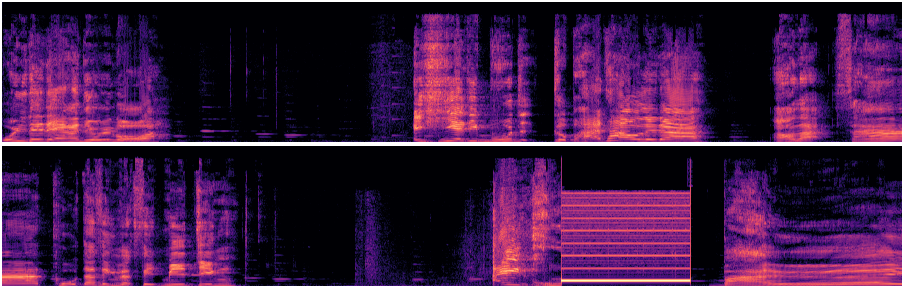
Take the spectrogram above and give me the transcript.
อุ้ยได้แดงอันเดียวเองเหรอ ไอ้เฮียที่บูธเกือบห้าเท่าเลยนะ เอาละสาธุถ้าสิ่งศักดิ์สิทธิ์มีจริง ไอ้คูบ้าเอ้ย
